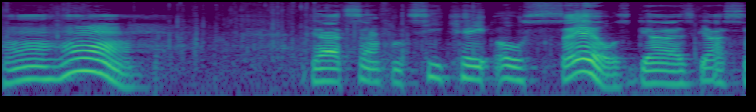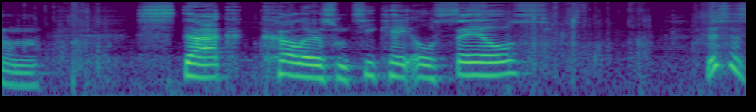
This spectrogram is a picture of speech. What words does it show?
Mm-hmm. Got some from TKO Sales, guys. Got some stock colors from TKO Sales. This is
